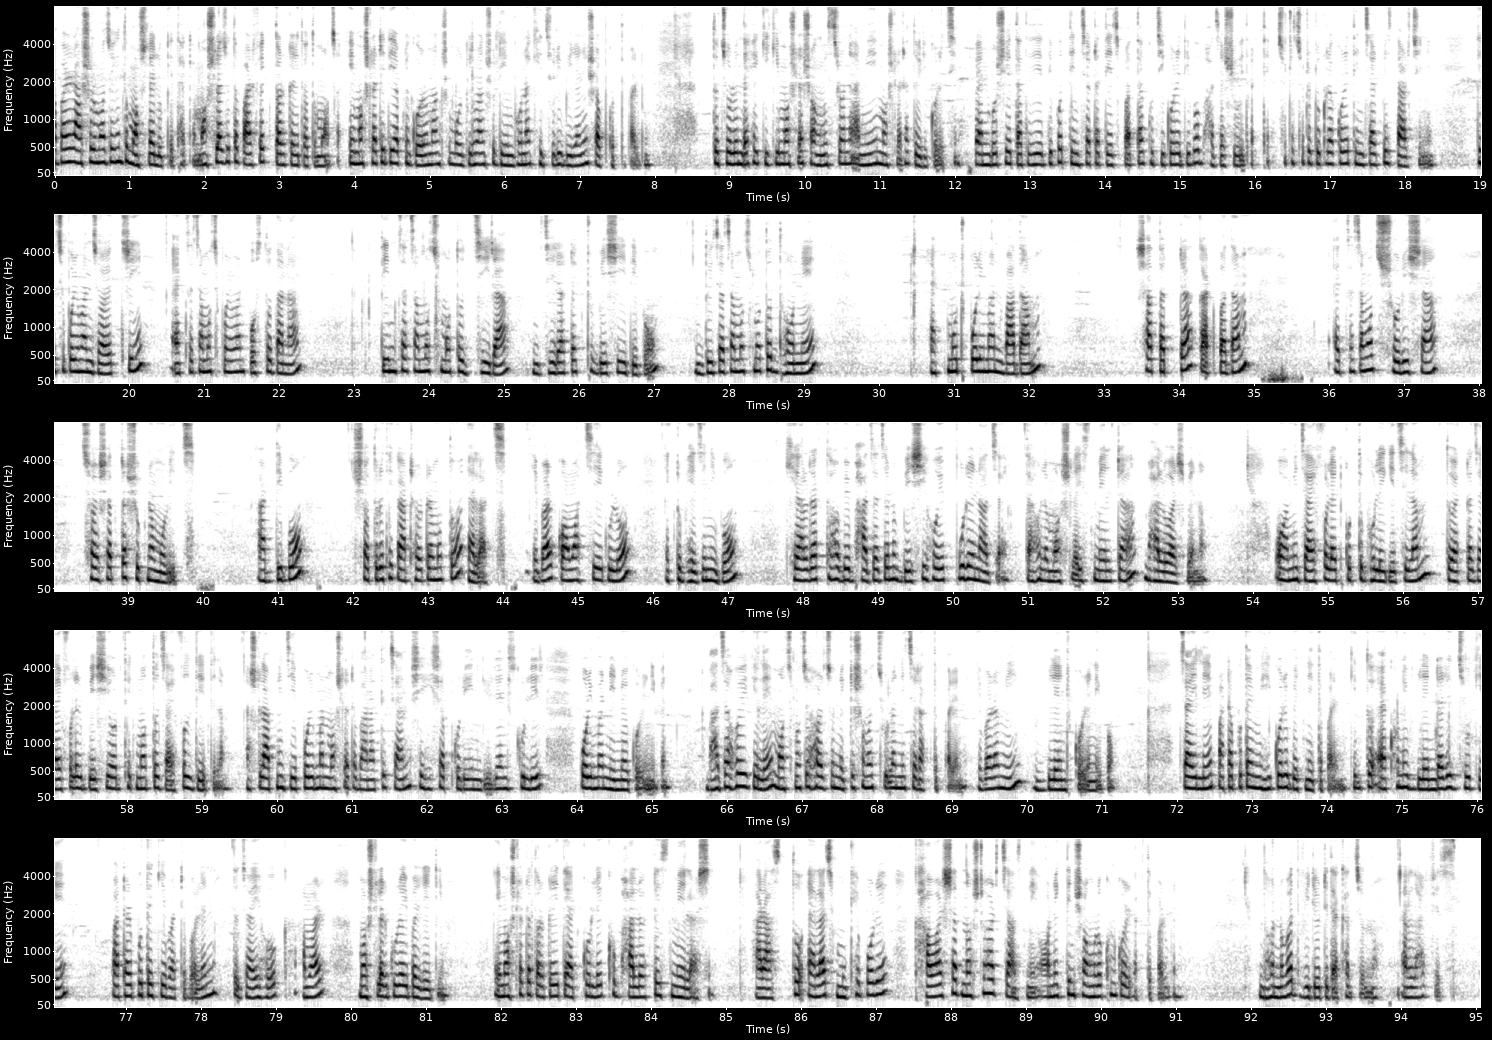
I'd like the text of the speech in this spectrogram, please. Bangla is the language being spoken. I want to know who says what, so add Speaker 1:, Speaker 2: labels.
Speaker 1: খাবারের আসল মজা কিন্তু মশলায় লুকিয়ে থাকে। মশলা যত পারফেক্ট তরকারি তত মজা। এই মশলাটি দিয়ে আপনি গরুর মাংস, মুরগির মাংস ডিম ভুনা খিচুড়ি, বিরিয়ানি সব করতে পারবেন। তো চলুন দেখে কী কী মশলার সংমিশ্রণে আমি এই মশলাটা তৈরি করেছি। প্যান বসিয়ে তাতে দিয়ে দিব তিন চারটা তেজপাতা, কুচি করে দিব ভাজার সুবিধার্থে। ছোট ছোট টুকরা করে তিন চার পিস দারচিনি, কিছু পরিমাণ জয়ত্রী, এক চা চামচ পরিমাণ পোস্ত দানা, তিন চা চামচ মতো জিরা, জিরাটা একটু বেশিই দিব, দুই চা চামচ মতো ধনে এক মুঠ পরিমাণ বাদাম, সাত আটটা কাঠবাদাম, এক চা চামচ সরিষা, ছয় সাতটা শুকনো মরিচ আর দিব সতেরো থেকে আঠারোটার মতো এলাচ। এবার কম আছে এগুলো, একটু ভেজে নিব। খেয়াল রাখতে হবে ভাজা যেন বেশি হয়ে পুড়ে না যায়, তাহলে মশলা স্মেলটা ভালো আসবে না। ও আমি জায়ফল অ্যাড করতে ভুলে গিয়েছিলাম, তো একটা জায়ফলের বেশি অর্ধেক মতো জায়ফল দিয়ে দিলাম। আসলে আপনি যে পরিমাণ মশলাটা বানাতে চান সেই হিসাব করে ইনগ্রিডিয়েন্টসগুলির পরিমাণ নির্ণয় করে নেবেন। ভাজা হয়ে গেলে মচমচে হওয়ার জন্য একটু সময় চুলার নিচে রাখতে পারেন। এবার আমি ব্লেন্ড করে নিব। চাইলে পাটাপোতায় মিহি করে বেটে নিতে পারেন, কিন্তু এখন এই ব্লেন্ডারের যুগে পাটার পোতায় কে বাটে বলেন? তো যাই হোক, আমার মশলার গুঁড়া এবার রেডি এই মশলাটা তরকারিতে অ্যাড করলে খুব ভালো একটা স্মেল আসে। আর আস্ত এলাচ মুখে পড়ে খাওয়ার স্বাদ নষ্ট হওয়ার চান্স নেই। অনেক দিন সংরক্ষণ করে রাখতে পারবেন। ধন্যবাদ ভিডিওটি দেখার জন্য। আল্লাহ হাফিজ।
